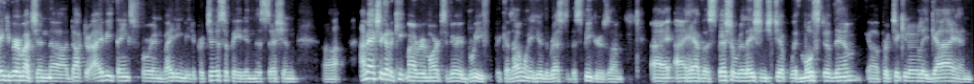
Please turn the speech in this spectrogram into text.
Thank you very much, and uh, Dr. Ivy, thanks for inviting me to participate in this session. Uh, I'm actually going to keep my remarks very brief because I want to hear the rest of the speakers. Um, I, I, have a special relationship with most of them, uh, particularly Guy and,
